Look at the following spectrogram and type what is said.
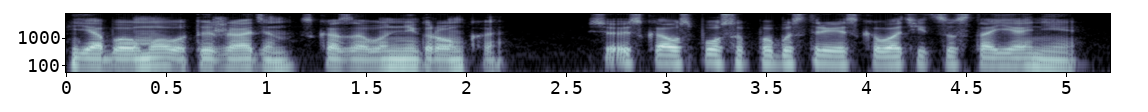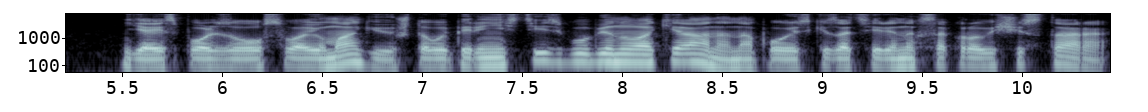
«Я был молод и жаден», — сказал он негромко. Все искал способ побыстрее сколотить состояние. Я использовал свою магию, чтобы перенестись в глубину океана на поиски затерянных сокровищ Стара.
